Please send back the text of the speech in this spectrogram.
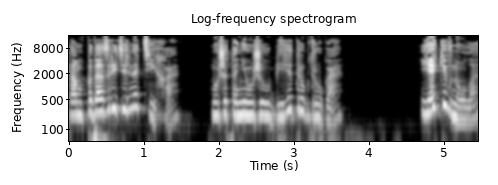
там подозрительно тихо. Может, они уже убили друг друга?» Я кивнула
